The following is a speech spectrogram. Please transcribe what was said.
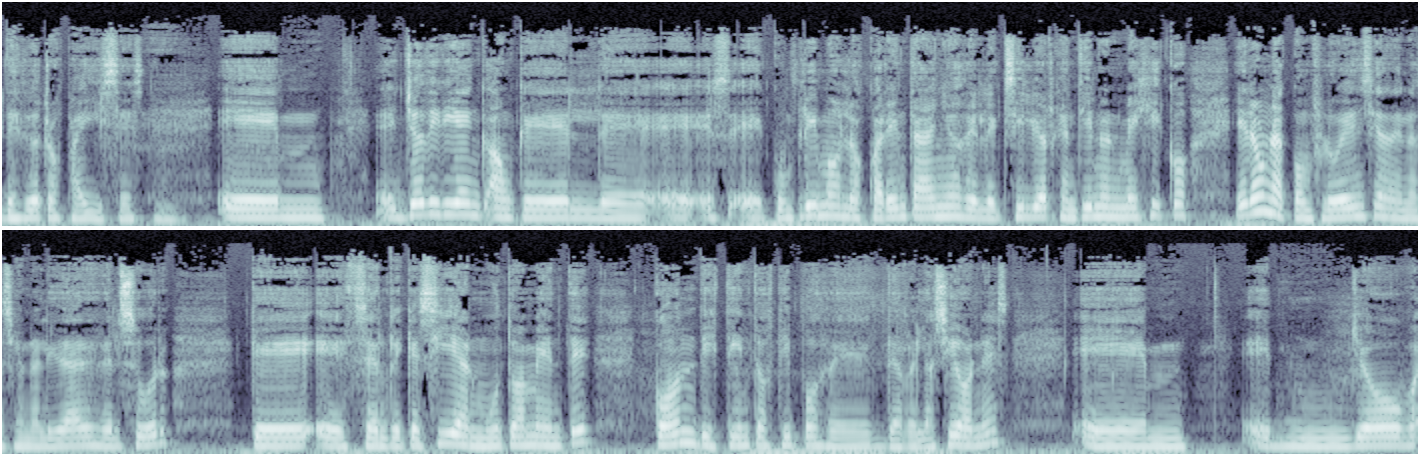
desde otros países. Mm. Em, eh, yo diría, aunque eh, eh, cumplimos los 40 años del exilio argentino en México, era una confluencia de nacionalidades del sur que se enriquecían mutuamente con distintos tipos de, relaciones. Em, em, yo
